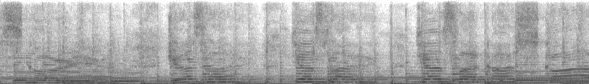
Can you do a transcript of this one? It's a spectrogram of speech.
Scarred you, just like, just like, just like I scarred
